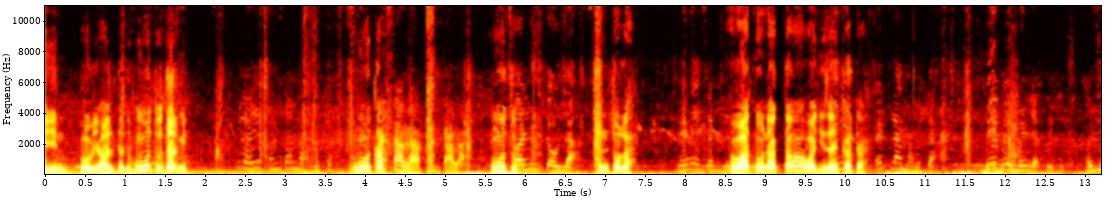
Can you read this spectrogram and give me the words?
એ ભવ્ય હાલતા હતા. શું હતું ધાર્મિક? શું હતા? શું હતું? કંટોલા. હાથનો નાખતા હો વાગી જાય કાંટા એટલામાં હતા બે બે મળ્યા બે બે હજી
